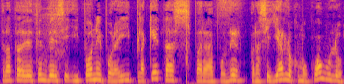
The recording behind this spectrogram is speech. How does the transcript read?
trata de defenderse y pone por ahí plaquetas para poner, para sellarlo como coágulo.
